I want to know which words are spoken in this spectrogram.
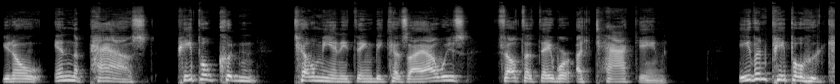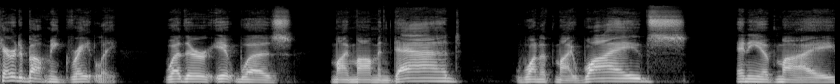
You know, in the past, people couldn't tell me anything because I always felt that they were attacking. Even people who cared about me greatly, whether it was my mom and dad, one of my wives, any of my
